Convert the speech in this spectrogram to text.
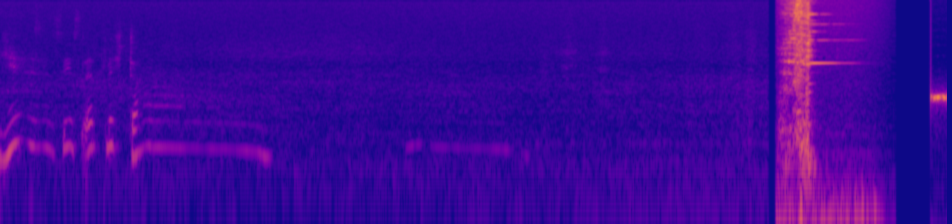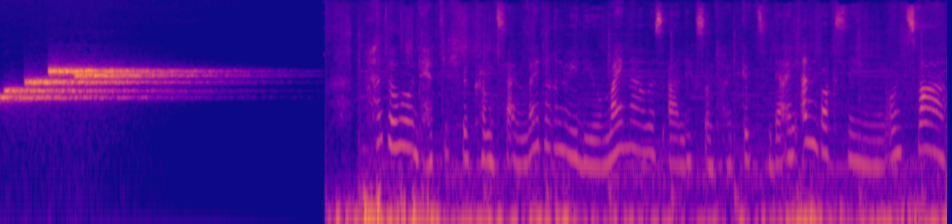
Yeah, sie ist endlich da. Hallo und herzlich willkommen zu einem weiteren Video. Mein Name ist Alex und heute gibt es wieder ein Unboxing. Und zwar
